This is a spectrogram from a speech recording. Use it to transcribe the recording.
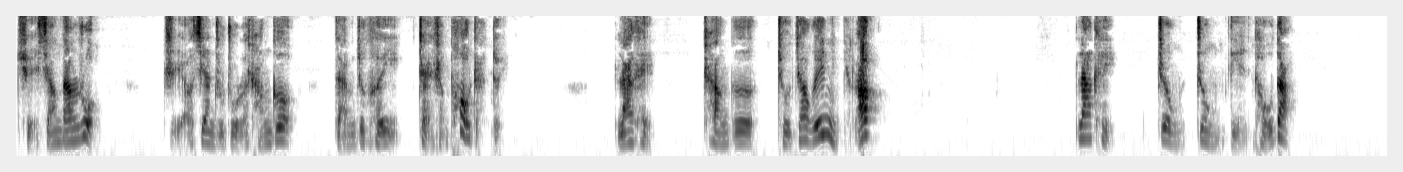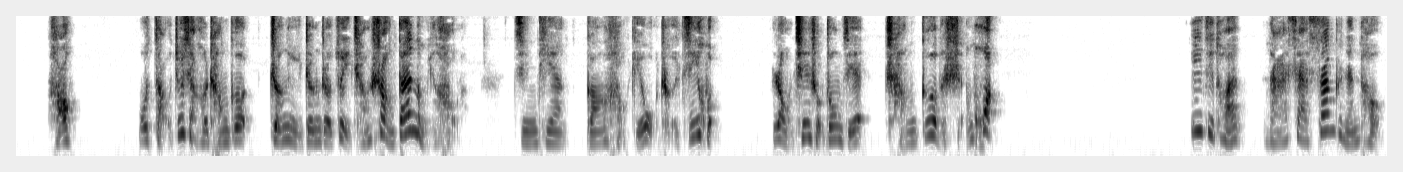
却相当弱。只要限制住了长歌，咱们就可以战胜炮战队。拉 K，长歌就交给你了。”拉 K 重重点头道。好，我早就想和长歌争一争这最强上单的名号了。今天刚好给我这个机会，让我亲手终结长歌的神话。一级团拿下三个人头，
